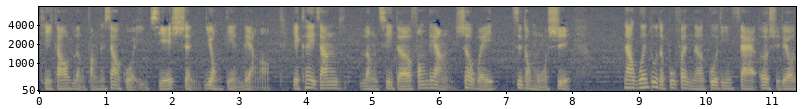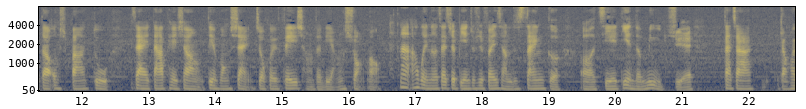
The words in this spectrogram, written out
提高冷房的效果，以节省用电量哦。也可以将冷气的风量设为自动模式，那温度的部分呢，固定在二十六到二十八度，再搭配上电风扇，就会非常的凉爽哦。那阿伟呢，在这边就是分享这三个呃节电的秘诀，大家赶快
